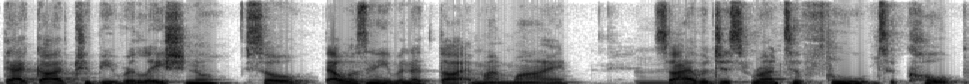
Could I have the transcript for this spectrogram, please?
that God could be relational. So that wasn't even a thought in my mind. Mm-hmm. So I would just run to food to cope,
